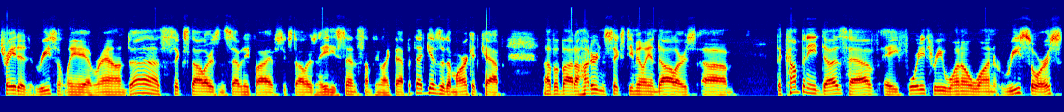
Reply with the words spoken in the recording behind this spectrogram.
traded recently around uh, $6.75, $6.80, something like that. But that gives it a market cap of about $160 million. Um, the company does have a 43101 resource.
